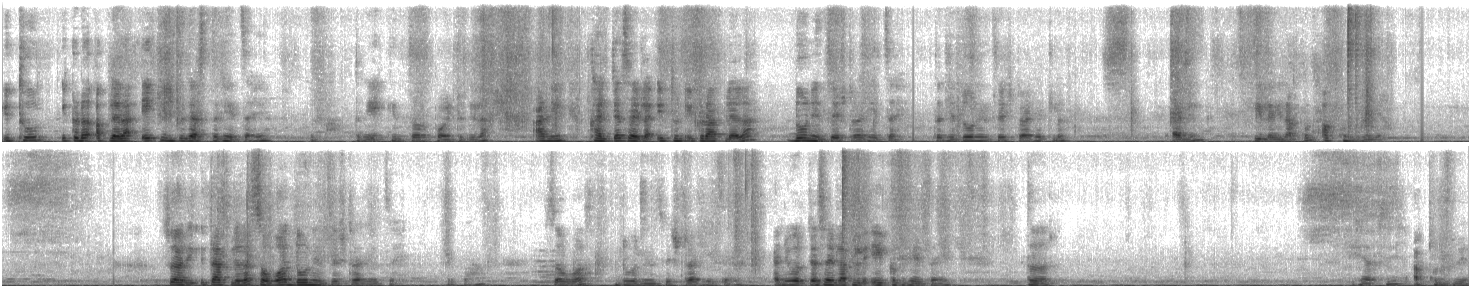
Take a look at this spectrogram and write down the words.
इथून इकडं आपल्याला एक इंच जास्त घ्यायचं आहे. तर एक इंचावर पॉईंट दिला. आणि खालच्या साईडला इथून इकडं आपल्याला दोन इंच एक्स्ट्रा घ्यायचं आहे. तर हे दोन इंच एक्स्ट्रा घेतलं. आणि ही लाईन आपण आखून घेऊया. सॉरी इथं आपल्याला सव्वा दोन इंच एक्स्ट्रा घ्यायचं आहे. हे पहा सव्वा दोन इंच एक्स्ट्रा घ्यायचं आहे. आणि वरच्या साईडला आपल्याला एकच घ्यायचं आहे. तर हे असे आखून घेऊया.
